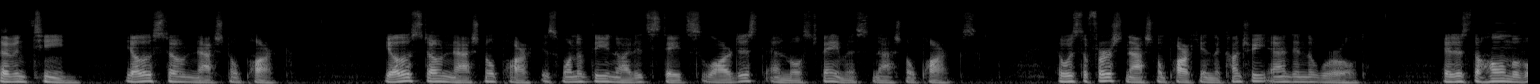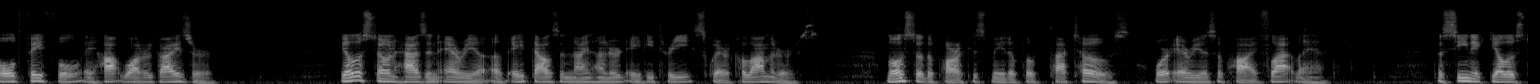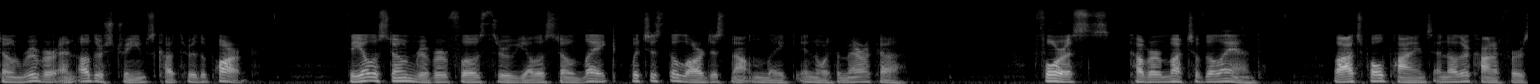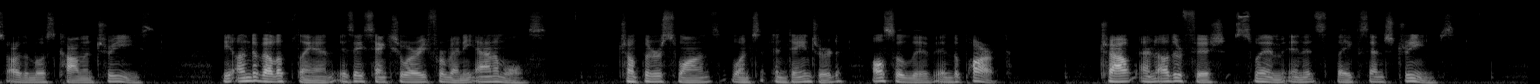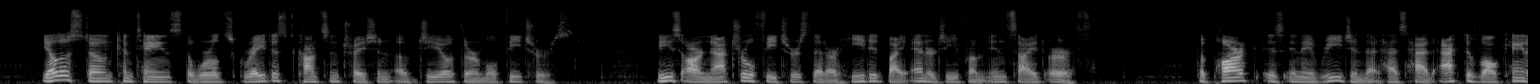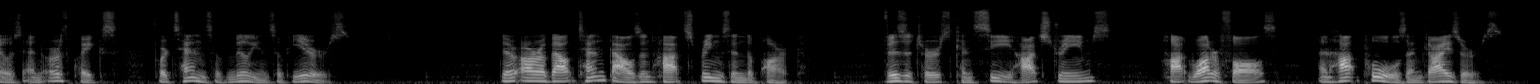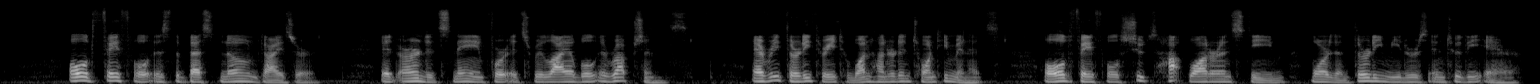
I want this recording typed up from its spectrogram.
17. Yellowstone National Park. Yellowstone National Park is one of the United States' largest and most famous national parks. It was the first national park in the country and in the world. It is the home of Old Faithful, a hot water geyser. Yellowstone has an area of 8,983 square kilometers. Most of the park is made up of plateaus or areas of high flatland. The scenic Yellowstone River and other streams cut through the park. The Yellowstone River flows through Yellowstone Lake, which is the largest mountain lake in North America. Forests cover much of the land. Lodgepole pines and other conifers are the most common trees. The undeveloped land is a sanctuary for many animals. Trumpeter swans, once endangered, also live in the park. Trout and other fish swim in its lakes and streams. Yellowstone contains the world's greatest concentration of geothermal features. These are natural features that are heated by energy from inside Earth. The park is in a region that has had active volcanoes and earthquakes for tens of millions of years. There are about 10,000 hot springs in the park visitors can see hot streams, hot waterfalls, and hot pools and geysers. Old Faithful is the best known geyser. It earned its name for its reliable eruptions. Every 33 to 120 minutes, Old Faithful shoots hot water and steam more than 30 meters into the air.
